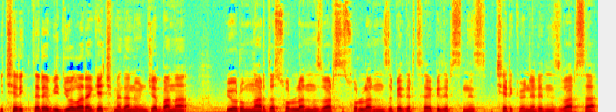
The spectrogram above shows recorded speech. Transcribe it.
İçeriklere, videolara geçmeden önce bana yorumlarda sorularınız varsa sorularınızı belirtebilirsiniz. İçerik öneriniz varsa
